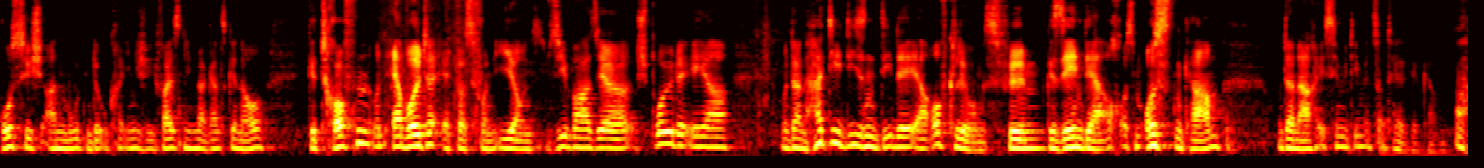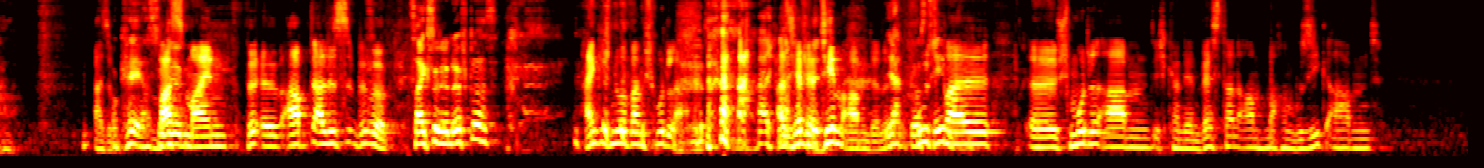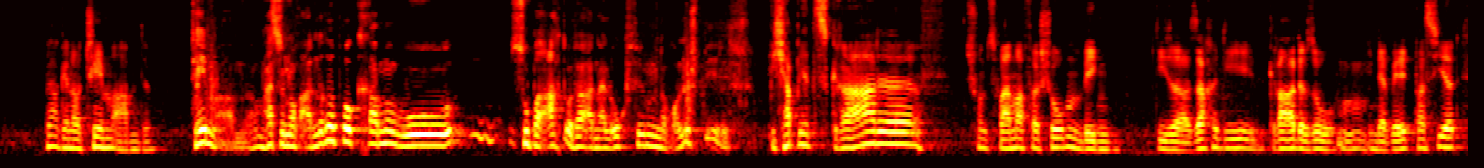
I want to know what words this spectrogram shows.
russisch anmutende ukrainische, ich weiß nicht mehr ganz genau, getroffen und er wollte etwas von ihr und sie war sehr spröde eher. Und dann hat die diesen DDR-Aufklärungsfilm gesehen, der auch aus dem Osten kam. Und danach ist sie mit ihm ins Hotel gegangen. Aha. Also, Okay, was mein äh, Abend alles bewirkt. Zeigst du den öfters? Eigentlich nur beim Schmuddelabend. Also ich habe ja Themenabende. Ne? Ja, Fußball, äh, Schmuddelabend, ich kann den Westernabend machen, Musikabend. Ja, genau, Themenabende. Themenabend. Hast du noch andere Programme, wo Super 8 oder Analogfilm eine Rolle spielt? Ich habe jetzt gerade schon zweimal verschoben wegen dieser Sache, die gerade so in der Welt passiert.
